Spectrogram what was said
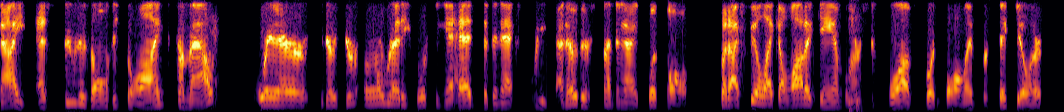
night as soon as all these lines come out, where you know you're already looking ahead to the next week. I know there's Sunday night football, but I feel like a lot of gamblers who love football in particular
